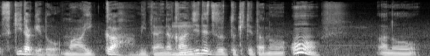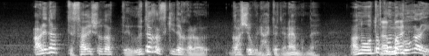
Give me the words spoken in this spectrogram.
好きだけどまあいっかみたいな感じでずっと来てたのを、あのあれだって最初だって歌が好きだから合唱部に入ったんじゃないもんね。あの男の子が入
